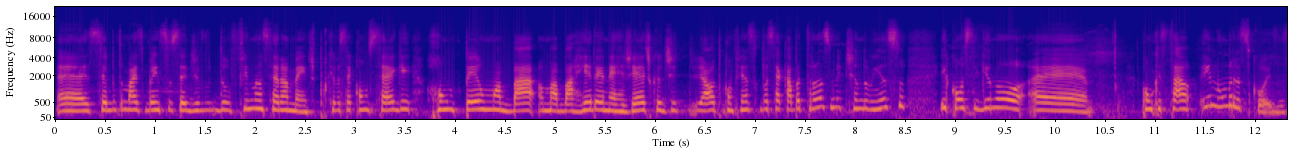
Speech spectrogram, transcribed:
é, ser muito mais bem sucedido financeiramente, porque você consegue romper uma, ba uma barreira energética de, de, autoconfiança que você acaba transmitindo isso e conseguindo é, conquistar inúmeras coisas.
